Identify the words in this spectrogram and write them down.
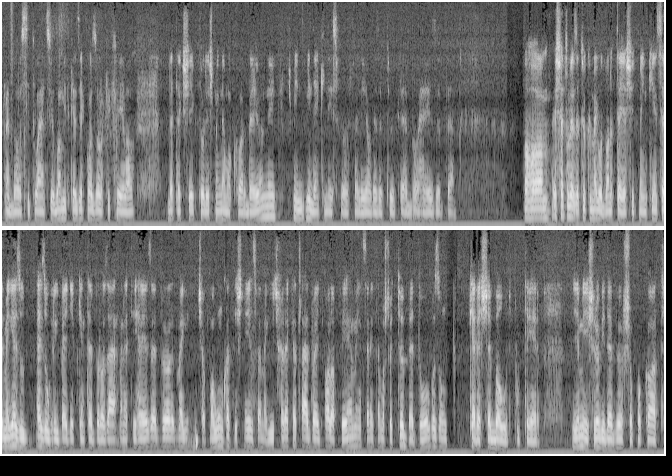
ebbe a szituációban, mit kezdjek azzal, aki fél a betegségtől, és még nem akar bejönni, és mindenki néz fölfelé a vezetőkre ebbe a helyzetben. A, és hát a vezetők meg ott van a teljesítménykényszer, még ez, ez ugrik be egyébként ebből az átmeneti helyzetből, meg csak magunkat is nézve, meg ügyfeleket látva, egy alapélmény szerintem most, hogy többet dolgozunk, kevesebb output ér. Ugye mi is rövidebb workshopokat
